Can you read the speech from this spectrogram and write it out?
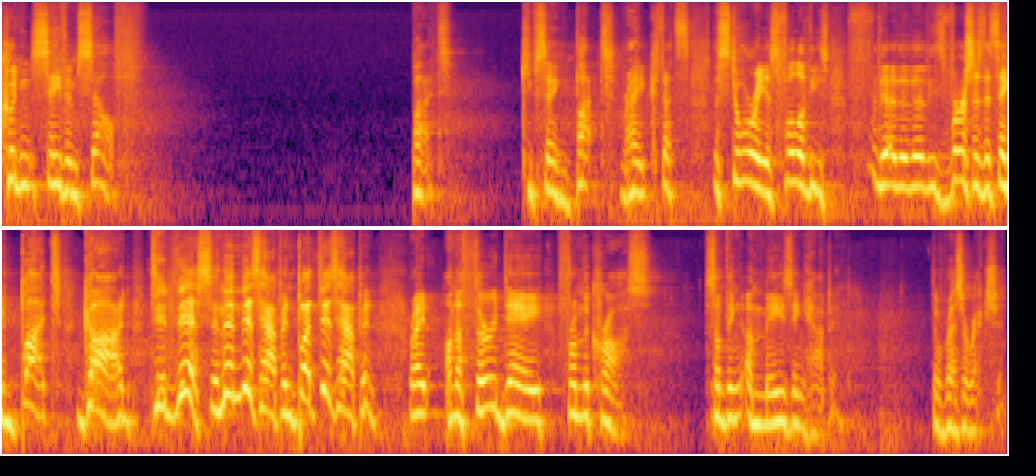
couldn't save himself. But, keep saying but, right? Because that's the story is full of these, the, the, the, these verses that say, but God did this, and then this happened, but this happened, right? On the third day from the cross, something amazing happened the resurrection.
